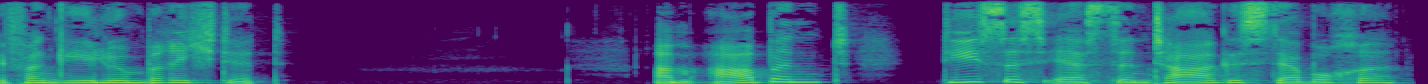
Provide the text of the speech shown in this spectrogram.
Evangelium berichtet. Am Abend dieses ersten Tages der Woche,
